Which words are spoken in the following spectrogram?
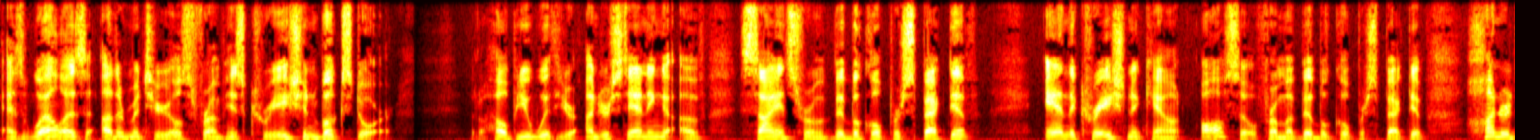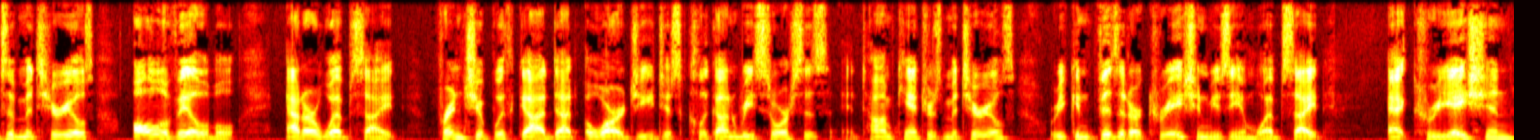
as well as other materials from his creation bookstore. It'll help you with your understanding of science from a biblical perspective and the creation account also from a biblical perspective. Hundreds of materials all available at our website friendshipwithgod.org. Just click on resources and Tom Cantor's materials, or you can visit our Creation Museum website at creationsd.org.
